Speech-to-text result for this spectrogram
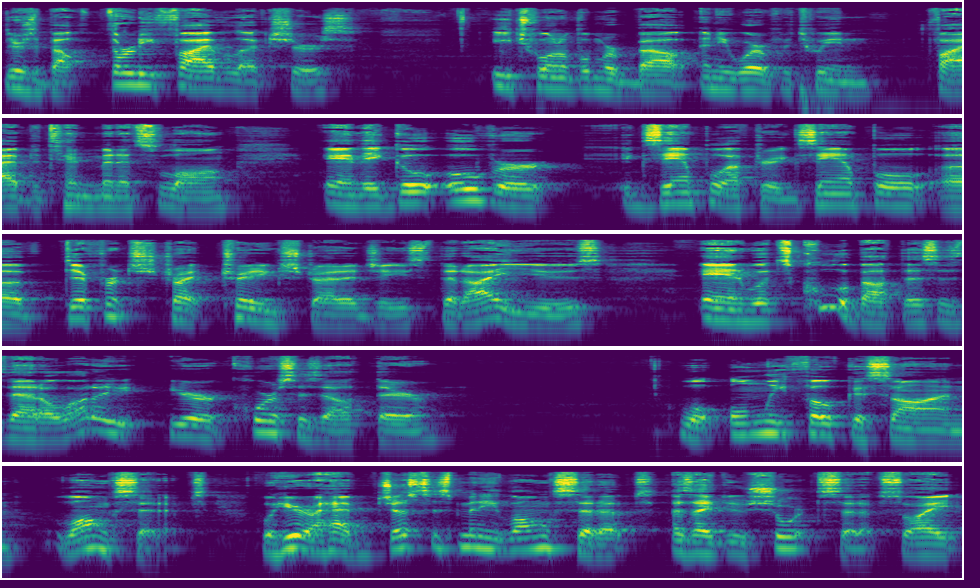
there's about 35 lectures. Each one of them are about anywhere between five to 10 minutes long, and they go over example after example of different stri- trading strategies that I use. And what's cool about this is that a lot of your courses out there will only focus on long setups. Well, here I have just as many long setups as I do short setups. So I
